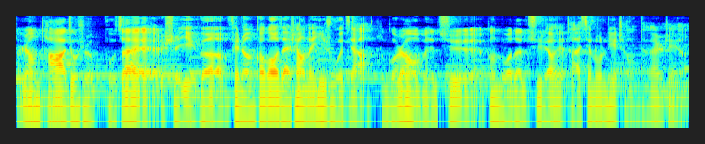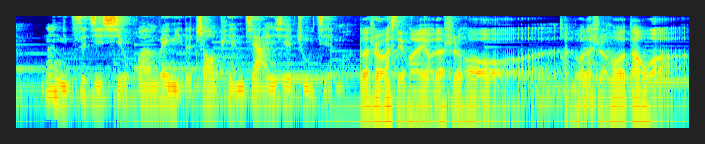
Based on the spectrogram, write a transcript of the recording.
让他就是不再是一个非常高高在上的艺术家，能够让我们去更多的去了解他心路历程，大概是这样。那你自己喜欢为你的照片加一些注解吗？有的时候喜欢，有的时候很多的时候，当我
